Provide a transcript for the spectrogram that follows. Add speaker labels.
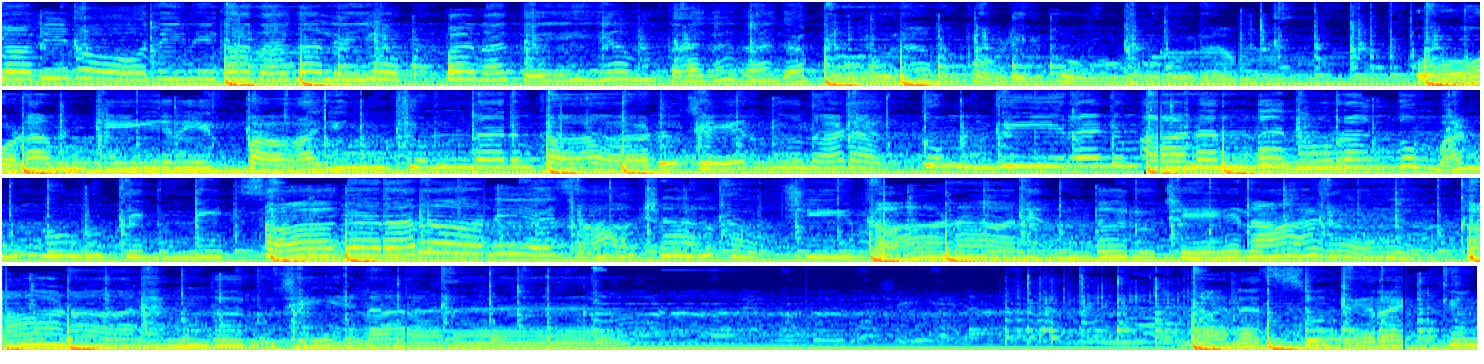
Speaker 1: വിശ്വവിനോദിനി കഥകളിയൊപ്പന തെയ്യം തകതക പൂരം പൊടിപൂരം കോളം കീറിപ്പായും ചുണ്ടനും കാടു ചേർന്നു നടക്കും വീരനും. അനന്തനുറങ്ങും മണ്ണും തിന്നി സാഗര റാണിയെ സാക്ഷാൽ കൊച്ചി. കാണാൻ എന്തൊരു ചേലാണ് കാണാൻ എന്തൊരു ചേലാണ് മനസ്സു നിറയ്ക്കും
